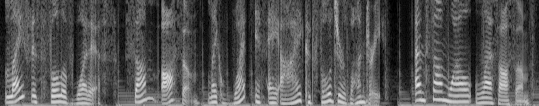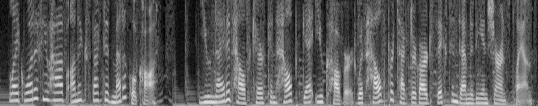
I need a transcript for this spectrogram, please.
Life is full of what ifs. Some awesome, like what if AI could fold your laundry? And some, well, less awesome, like what if you have unexpected medical costs? United Healthcare can help get you covered with Health Protector Guard fixed indemnity insurance plans.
